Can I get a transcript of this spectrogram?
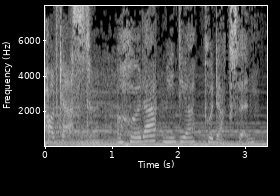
Podcast, a Hurrdat Media Production.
